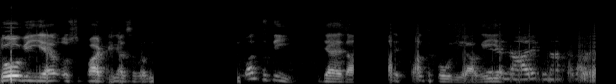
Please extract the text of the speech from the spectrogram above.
ਜੋ ਵੀ ਹੈ, ਉਸ ਪਾਰਟੀ ਨਾਲ ਸੰਬੰਧਿਤ ਪੰਥ ਦੀ ਜਾਇਦਾਦ ਪੰਥ ਕੋਲ ਹੀ ਆ ਗਈ ਹੈ। ਨਾਲ ਇੱਕ ਨਾਕਾ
